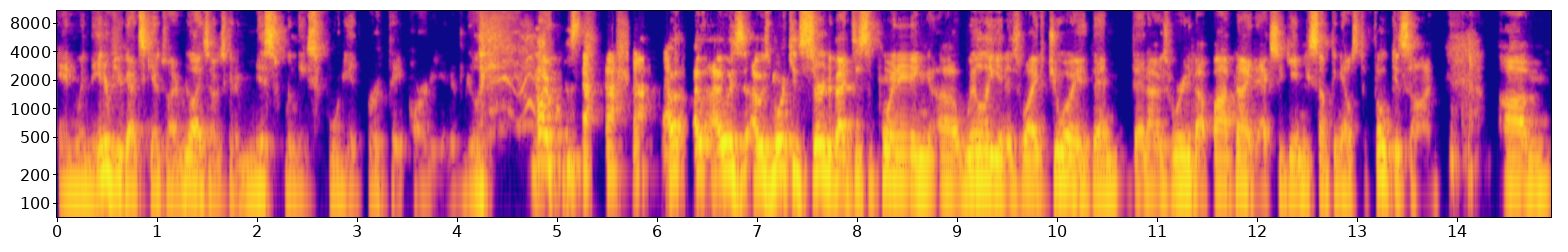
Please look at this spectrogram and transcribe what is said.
and when the interview got scheduled, I realized I was going to miss Willie's 40th birthday party, and it really. I was, I, I, was, I was more concerned about disappointing uh, Willie and his wife Joy than than I was worried about Bob Knight. It actually gave me something else to focus on. Um,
